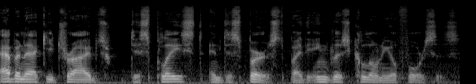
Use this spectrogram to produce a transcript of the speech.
Abenaki tribes displaced and dispersed by the English colonial forces.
